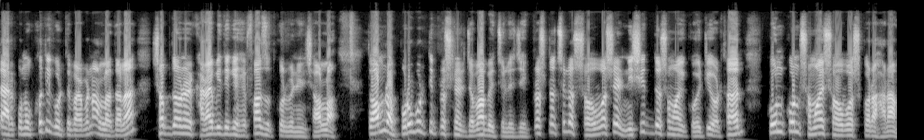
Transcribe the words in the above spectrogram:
তার কোনো ক্ষতি করতে পারবে না। আল্লাহ তালা সব ধরনের খারাপি থেকে হেফাজত করবেন, ইনশাআল্লাহ। তো আমরা পরবর্তী প্রশ্নের জবাবে চলে যাই। প্রশ্ন ছিল, সহবাসের নিষিদ্ধ সময় কয়টি? অর্থাৎ কোন কোন সময় সহবাস করা হারাম?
